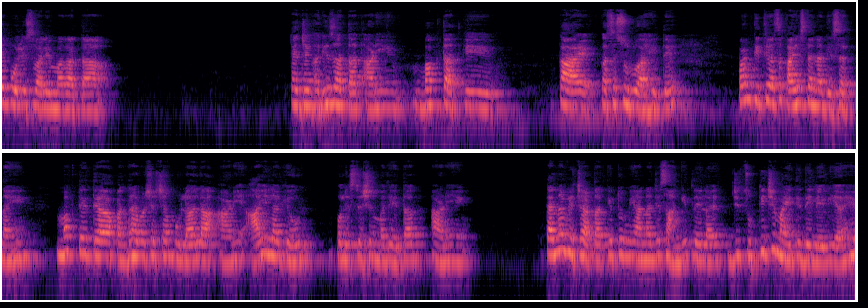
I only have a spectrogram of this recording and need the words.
ते पोलीसवाले मग आता त्यांच्या घरी जातात आणि बघतात की काय कसं सुरू आहे ते. पण तिथे असं काहीच त्यांना दिसत नाही. मग ते त्या पंधरा वर्षाच्या मुलाला आणि आईला घेऊन पोलीस स्टेशनमध्ये येतात आणि त्यांना विचारतात की तुम्ही यांना जे सांगितलेलं आहे जी चुकीची माहिती दिलेली आहे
